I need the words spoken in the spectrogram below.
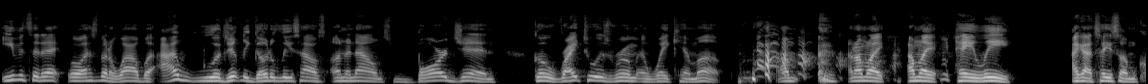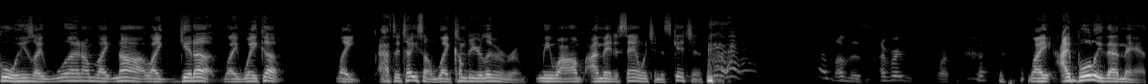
even today. Well, it's been a while, but I legitly go to Lee's house unannounced, bar Jen, go right to his room and wake him up. um, and I'm like, I'm like, hey Lee, I gotta tell you something cool. He's like, what? I'm like, nah, like get up, like wake up, like I have to tell you something. Like come to your living room. Meanwhile, I'm, I made a sandwich in his kitchen. I love this. I've heard this before. like I bully that man.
